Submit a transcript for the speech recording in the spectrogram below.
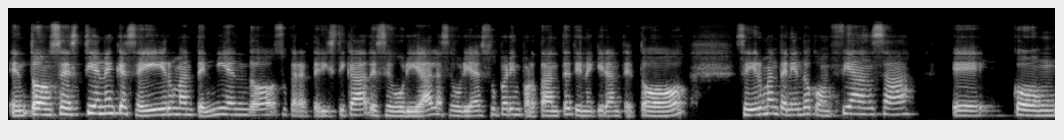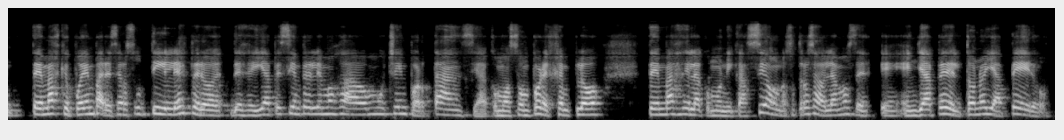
Entonces, tienen que seguir manteniendo su característica de seguridad. La seguridad es súper importante, tiene que ir ante todo. Seguir manteniendo confianza, eh, con temas que pueden parecer sutiles, pero desde IAPE siempre le hemos dado mucha importancia, como son, por ejemplo, temas de la comunicación. Nosotros hablamos en YAPE del tono yapero.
